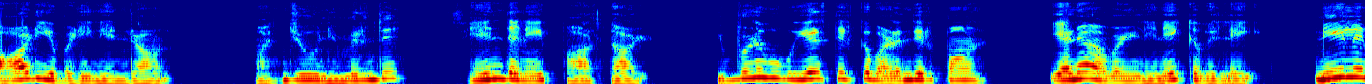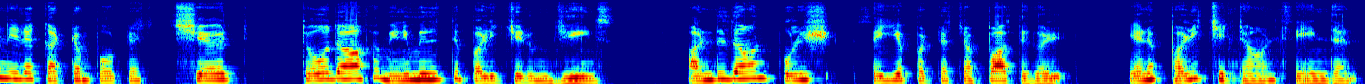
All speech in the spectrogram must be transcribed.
ஆடியபடி நின்றான். மஞ்சு நிமிர்ந்து சேந்தனை பார்த்தாள். இவ்வளவு உயரத்திற்கு வளர்ந்திருப்பான் என அவள் நினைக்கவில்லை. நீல நிற கட்டம் போட்ட ஷர்ட் தோதாக மினுமினுத்து பளிச்சிடும் ஜீன்ஸ் அன்றுதான் பொலிஷ் செய்யப்பட்ட சப்பாத்துகள் என பழிச்சிட்டான் சேந்தன்.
